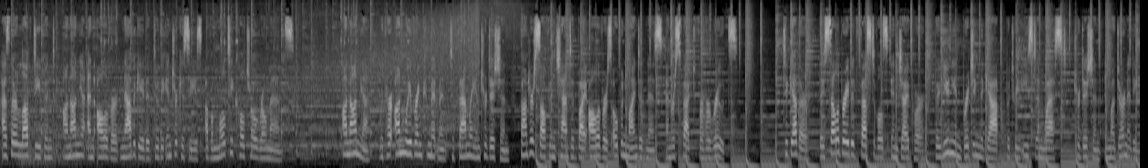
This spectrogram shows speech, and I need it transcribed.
As their love deepened, Ananya and Oliver navigated through the intricacies of a multicultural romance. Ananya, with her unwavering commitment to family and tradition, found herself enchanted by Oliver's open-mindedness and respect for her roots. Together, they celebrated festivals in Jaipur, their union bridging the gap between East and West, tradition and modernity.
